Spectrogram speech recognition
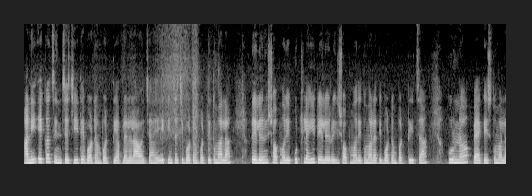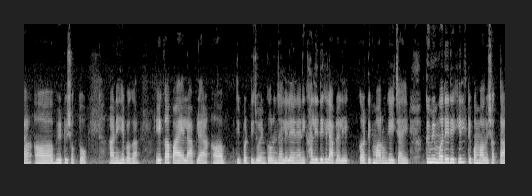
आणि एकच इंचाची इथे बॉटम पट्टी आपल्याला लावायची आहे. एक इंचाची बॉटम पट्टी तुम्हाला टेलरिंग शॉपमध्ये कुठल्याही टेलरिंग शॉपमध्ये तुम्हाला ती बॉटम पट्टीचा पूर्ण पॅकेज तुम्हाला भेटू शकतो. आणि हे बघा एका पायाला आपल्या ती पट्टी जॉईन करून झालेली आहे आणि खाली देखील आपल्याला एक टिप मारून घ्यायची आहे. तुम्ही मध्ये देखील टिपा मारू शकता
